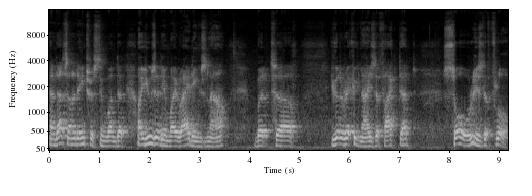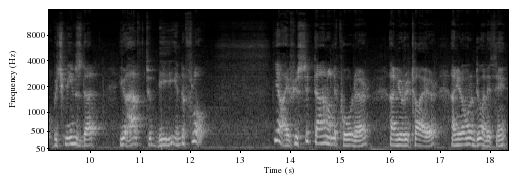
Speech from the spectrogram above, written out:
And that's another interesting one that I use it in my writings now, but uh, you got to recognize the fact that soul is the flow, which means that you have to be in the flow. Yeah, if you sit down on the corner and you retire and you don't want to do anything,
